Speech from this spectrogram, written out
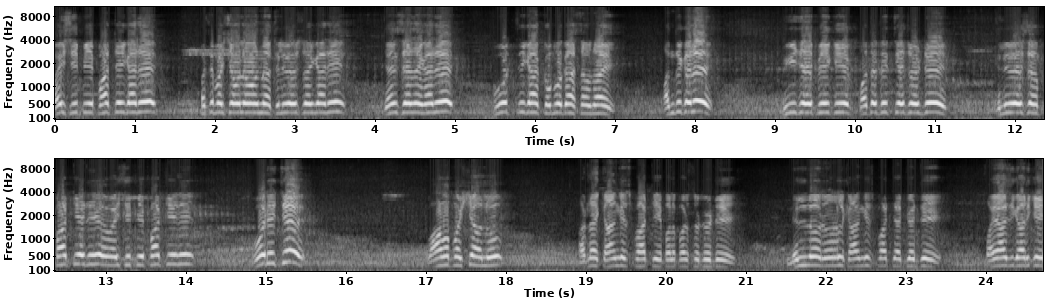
వైసీపీ పార్టీ కానీ ప్రతిపక్షంలో ఉన్న తెలుగుదేశం కానీ జనసేన కానీ పూర్తిగా కొమ్ము కాస్తా ఉన్నాయి. అందుకని బీజేపీకి మద్దతు ఇచ్చేటువంటి తెలుగుదేశం పార్టీని వైసీపీ పార్టీని ఓడించి వామపక్షాలు అట్లా కాంగ్రెస్ పార్టీ బలపరుస్తున్నటువంటి నెల్లూరు రూరల్ కాంగ్రెస్ పార్టీ అభ్యర్థి ఫయాజ్ గారికి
